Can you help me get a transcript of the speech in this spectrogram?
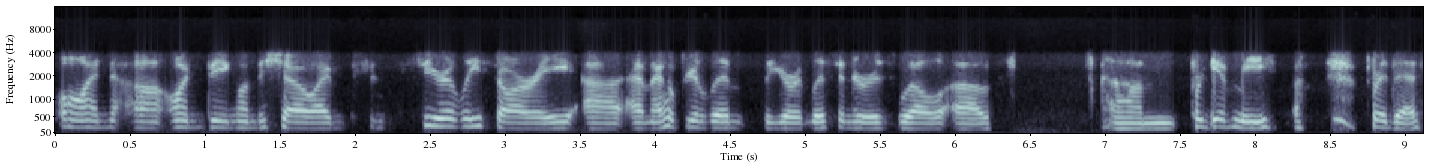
on uh, on being on the show. I'm sincerely sorry, uh, and I hope your lim- your listeners will uh, um, forgive me for this.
